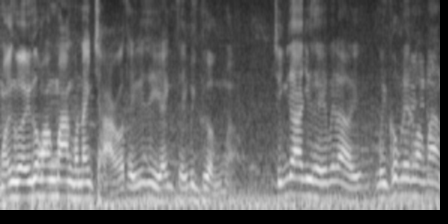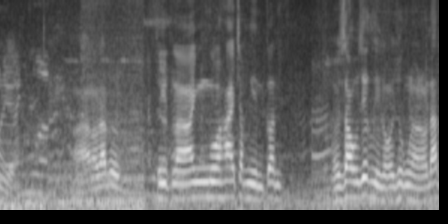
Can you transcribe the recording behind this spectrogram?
Mọi người cứ hoang mang còn anh chả có thấy cái gì, anh thấy bình thường mà. Chính ra như thế mới là mình không nên hoang mang gì. À, nó đắt hơn. Thịt là anh mua 200 nghìn cân. Rau riếc thì nói chung là nó đắt.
